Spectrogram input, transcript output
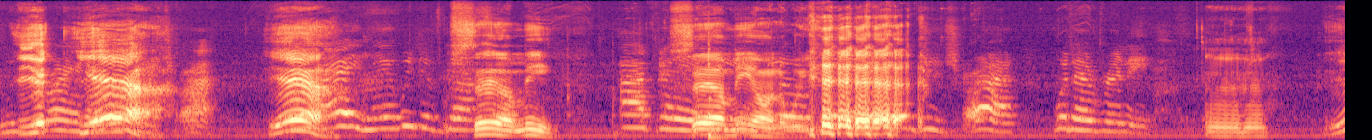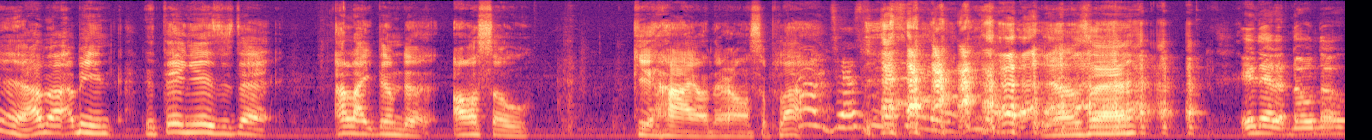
a new Yeah, strain. that yeah. they wanna try. Yeah. Hey man, we just got Sell some me. iPad Sell here, me on the weed. what I'm saying? Why don't you try whatever it is. Mm-hmm. Yeah, I, I mean, the thing is, is that I like them to also get high on their own supply. I'm just gonna say that. You know what I'm saying? Ain't that a no no?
